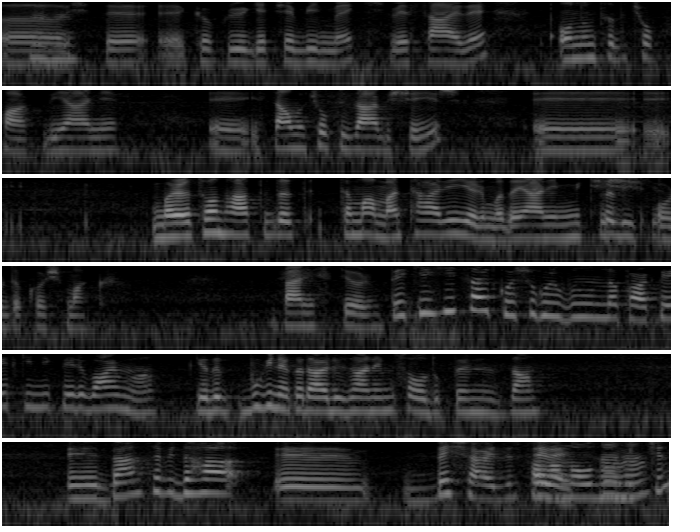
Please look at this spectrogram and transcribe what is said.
E, işte e, köprüyü geçebilmek vesaire. Onun tadı çok farklı. Yani e, İstanbul çok güzel bir şehir. E, e, maraton hattı da tamamen tarihi yarımada. Yani müthiş orada koşmak. Ben istiyorum. Peki Hillside Koşu grubunun da farklı etkinlikleri var mı? Ya da bugüne kadar düzenlemiş olduklarınızdan? E, ben tabii daha 5 aydır falan Evet, olduğum hı için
